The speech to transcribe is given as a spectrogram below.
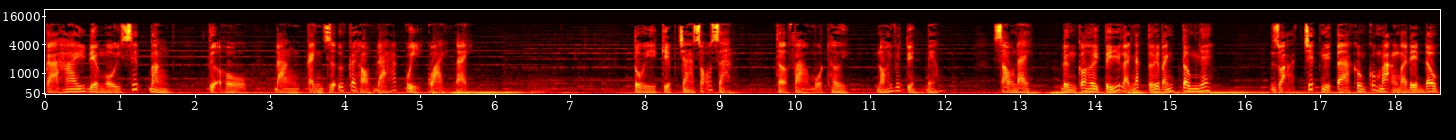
Cả hai đều ngồi xếp bằng, tựa hồ đang canh giữ cái hòm đá quỷ quái này. Tôi kiểm tra rõ ràng, thở phào một hơi, nói với Tuyển Béo: "Sau này đừng có hơi tí là nhắc tới bánh tông nhé. Dọa chết người ta không có mạng mà đền đâu.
